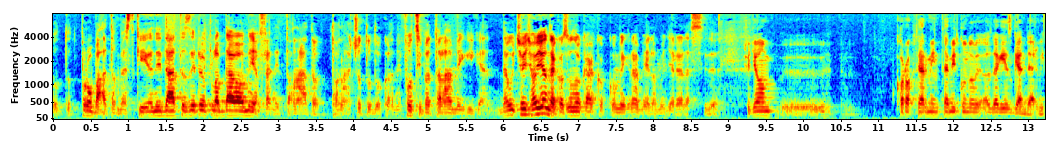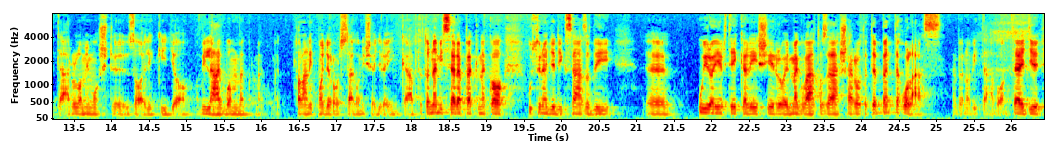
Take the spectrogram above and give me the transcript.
ott, ott próbáltam ezt kiélni, de hát azért röplabdával mi a fenét tanácsot tudok adni. Fociba talán még igen. De úgyhogy ha jönnek az unokák, akkor még remélem, hogy erre lesz idő. És egy olyan karakter, mint te, mit gondol az egész gendervitáról, ami most zajlik így a, a világban, meg, meg, meg talán itt Magyarországon is egyre inkább. Tehát a nemi szerepeknek a 21. századi újraértékeléséről vagy megváltozásáról, tehát ebben te hol állsz ebben a vitában? Te egy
